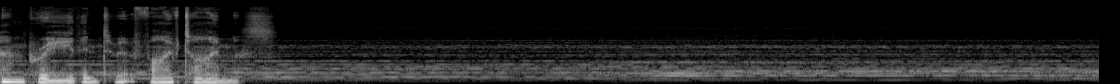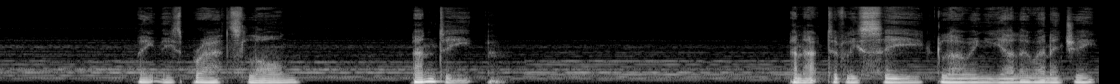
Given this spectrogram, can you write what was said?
and breathe into it five times. Make these breaths long and deep and actively see glowing yellow energy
